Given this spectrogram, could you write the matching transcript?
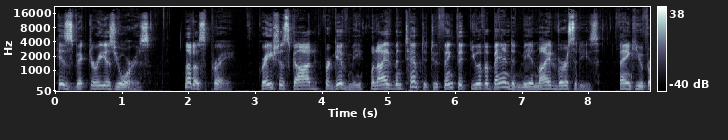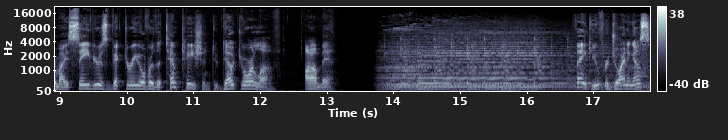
His victory is yours. Let us pray. Gracious God, forgive me when I have been tempted to think that you have abandoned me in my adversities. Thank you for my Savior's victory over the temptation to doubt your love. Amen. Thank you for joining us.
